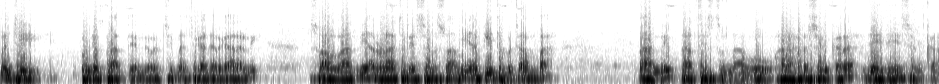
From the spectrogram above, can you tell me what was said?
మంచి పుణ్యప్రాప్తి అన్ని వచ్చి మంచిగా జరగాలని స్వామివారిని అరుణాచలేశ్వర స్వామి అపీత కుచాంబ వారిని ప్రార్థిస్తున్నాము. హర హర శంకర జయ జయ శంకర.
